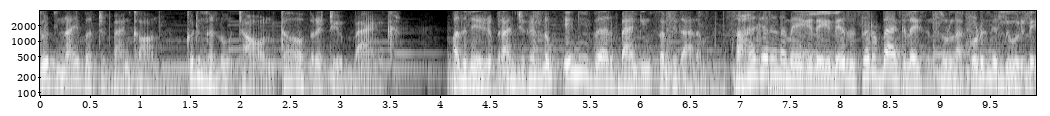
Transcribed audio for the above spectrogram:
Good neighbour to bank on Kodungallur town cooperative bank പതിനേഴ് ബ്രാഞ്ചുകളിലും എനിവെയർ ബാങ്കിംഗ് സംവിധാനം. സഹകരണ മേഖലയിലെ റിസർവ് ബാങ്ക് ലൈസൻസ് ഉള്ള കൊടുങ്ങല്ലൂരിലെ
